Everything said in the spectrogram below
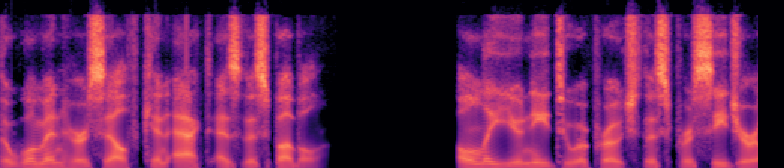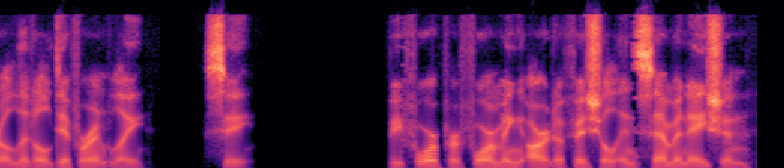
The woman herself can act as this bubble. Only you need to approach this procedure a little differently, see. Before performing artificial insemination,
